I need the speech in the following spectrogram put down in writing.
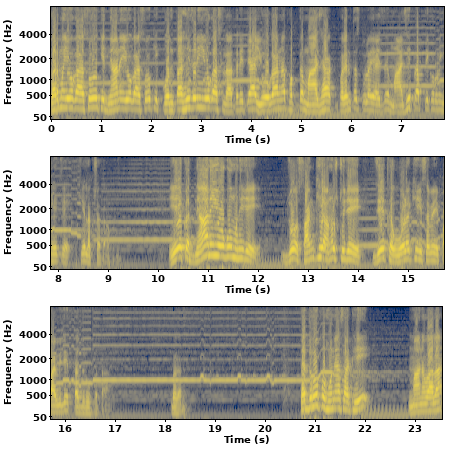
कर्मयोग असो की ज्ञानयोग असो की कोणताही जरी योग असला तरी त्या योगानं फक्त माझ्यापर्यंतच तुला यायचं माझी प्राप्ती करून घ्यायची हे लक्षात राहू एक ज्ञान योग म्हणजे जो सांख्य अनुष्ठुजे जेथ ओळखी सवे पाविजे तद्रूपता बघा ना तद्रूप होण्यासाठी मानवाला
